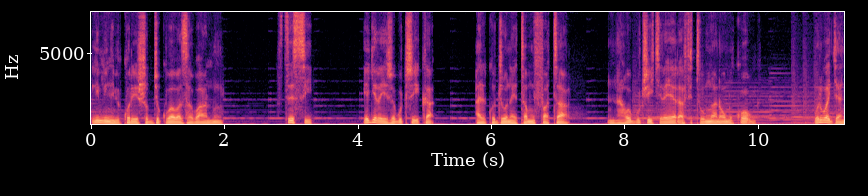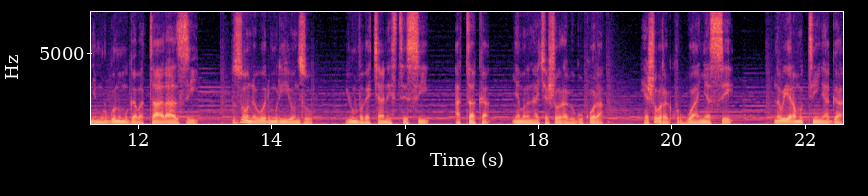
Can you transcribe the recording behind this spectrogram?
N'ibindi bikoresho byo kubabaza abantu. Stacy yagerageje gucika. Ariko John ahita amufata. Ntawe gucikira yari afite umwana w'umukobwa. Wari wajyanye mu rugo n'umugabo atarazi. Zone wari muri iyo nzu yumvaga cyane Stacy ataka nyamara ntacyo yashoboraga gukora. Ntiyashoboraga kurwanya se. Nawe yaramutinyaga.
